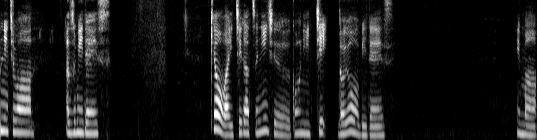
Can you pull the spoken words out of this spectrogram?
こんにちは。あずみです。今日は1月25日土曜日です。今、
